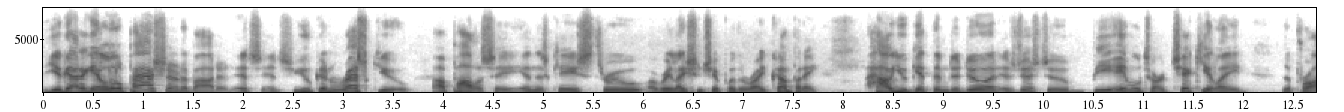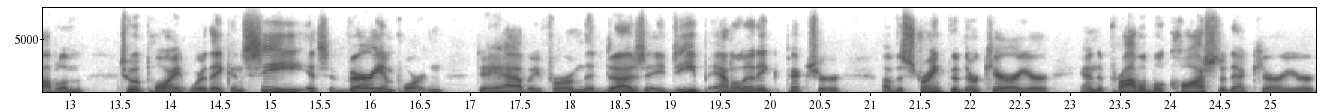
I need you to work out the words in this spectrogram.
you got to get a little passionate about it. It's it's you can rescue a policy in this case through a relationship with the right company. How you get them to do it is just to be able to articulate the problem to a point where they can see it's very important to have a firm that does a deep analytic picture of the strength of their carrier and the probable cost of that carrier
